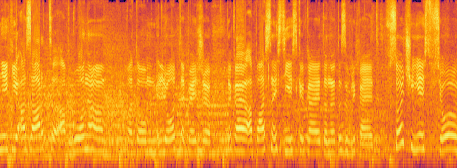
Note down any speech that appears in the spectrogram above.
Некий азарт обгона, потом лед, опять же, такая опасность есть какая-то, но это завлекает. Сочи есть все,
